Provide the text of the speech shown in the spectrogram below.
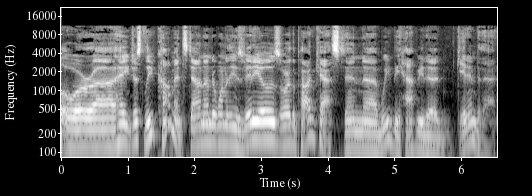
or uh, hey, just leave comments down under one of these videos or the podcast, and uh, we'd be happy to get into that.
